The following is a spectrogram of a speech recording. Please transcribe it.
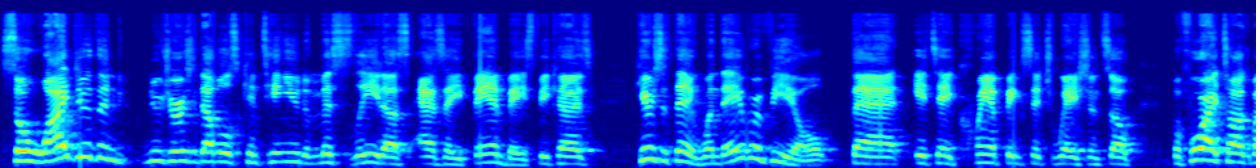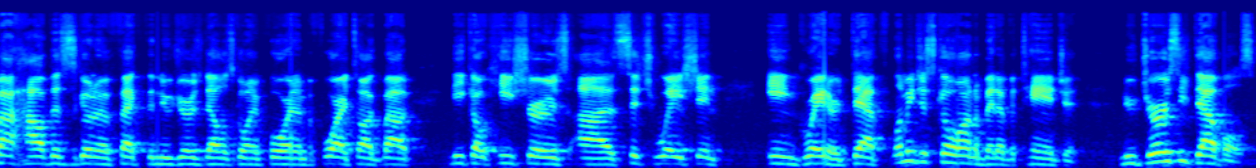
So why do the New Jersey Devils continue to mislead us as a fan base? Because here's the thing when they reveal that it's a cramping situation. So before I talk about how this is going to affect the New Jersey Devils going forward, and before I talk about Nico Hischier's uh, situation in greater depth, let me just go on a bit of a tangent. New Jersey Devils,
